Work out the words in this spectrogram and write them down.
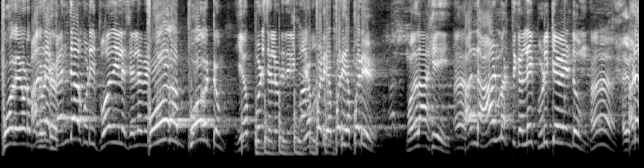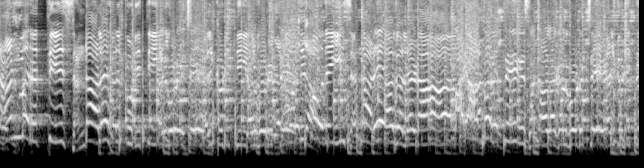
போதையோட போக அந்த வேண்டும். கஞ்சா குடி போதையில செல்ல வேண்டும். போலாம் போகட்டும். எப்படி செல்ல வேண்டும் தெரியுமா? எப்படி எப்படி எப்படி? முதலாகி. அந்த ஆண்மரத்துக்களை குடிக்க வேண்டும். ஆ. அட ஆண்மரத்து சண்டாளர்கள் குடித்தி கல் குடித்து. போதை போதை சண்டாளே அகலடா. கொடுச்சு கல் குடித்து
